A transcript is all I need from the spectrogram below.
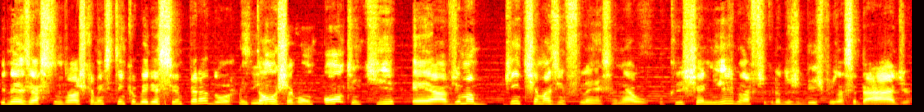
E no exército, logicamente, tem que obedecer ao imperador. Sim. Então chegou um ponto em que é, havia uma. Quem tinha mais influência, né? O, o, cristianismo na figura dos bispos da cidade,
